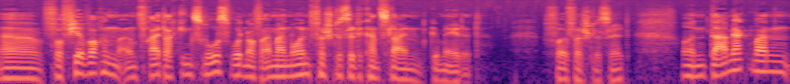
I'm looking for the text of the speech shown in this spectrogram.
Äh, vor vier Wochen, am Freitag ging's los, wurden auf einmal neun verschlüsselte Kanzleien gemeldet. Voll verschlüsselt. Und da merkt man,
